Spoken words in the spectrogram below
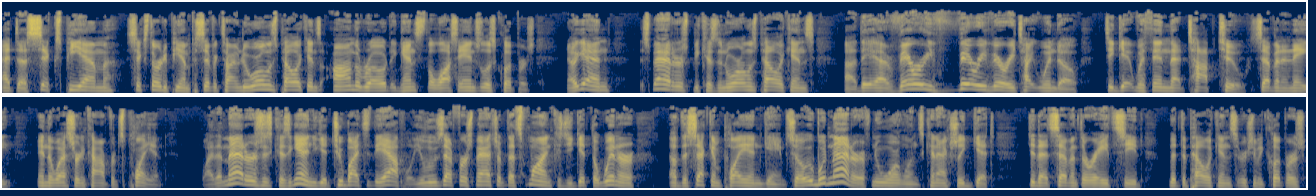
at uh, 6 p.m., 6:30 p.m. Pacific time. New Orleans Pelicans on the road against the Los Angeles Clippers. Now, again, this matters because the New Orleans Pelicans uh, they are very, very, very tight window to get within that top two, seven and eight in the Western Conference play-in. Why that matters is because again, you get two bites at the apple. You lose that first matchup, that's fine because you get the winner of the second play-in game. So it would matter if New Orleans can actually get to that seventh or eighth seed that the Pelicans, or excuse me, Clippers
